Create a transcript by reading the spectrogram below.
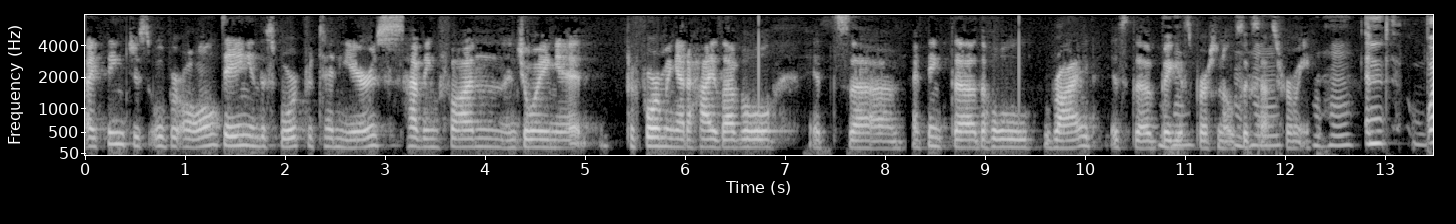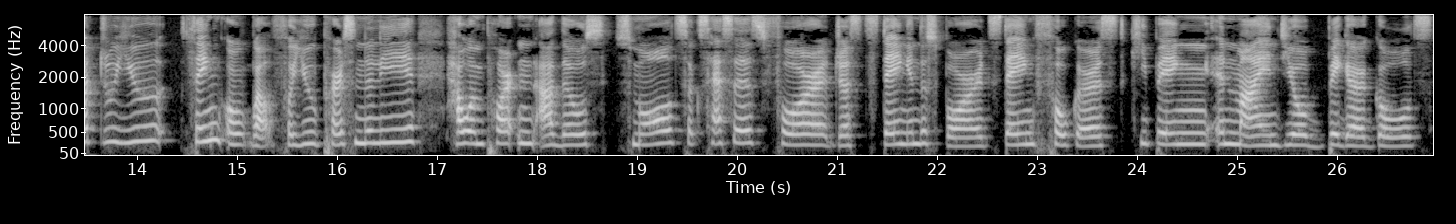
I think just overall, staying in the sport for 10 years, having fun, enjoying it, performing at a high level, it's uh, i think the the whole ride is the mm-hmm. biggest mm-hmm. personal mm-hmm. success for me mm-hmm. and what do you think or well for you personally how important are those small successes for just staying in the sport staying focused keeping in mind your bigger goals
